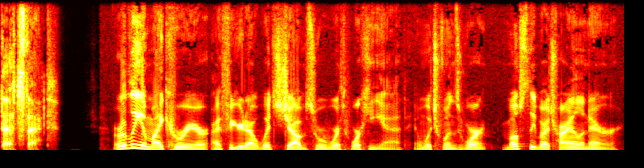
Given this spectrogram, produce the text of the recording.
that's that. Early in my career, I figured out which jobs were worth working at and which ones weren't, mostly by trial and error.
